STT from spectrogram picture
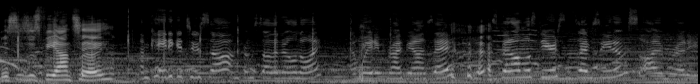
This is his fiance. I'm Katie Gattuso. I'm from Southern Illinois. I'm waiting for my fiance. It's been almost a year since I've seen him, so I'm ready.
